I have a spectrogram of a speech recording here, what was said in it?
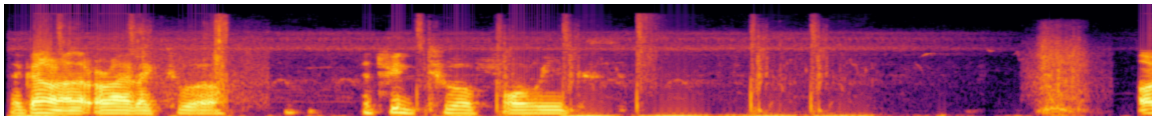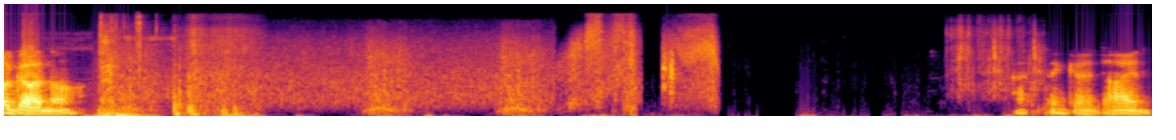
They're gonna arrive like two or between two or four weeks. Oh god, no. I think I died.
